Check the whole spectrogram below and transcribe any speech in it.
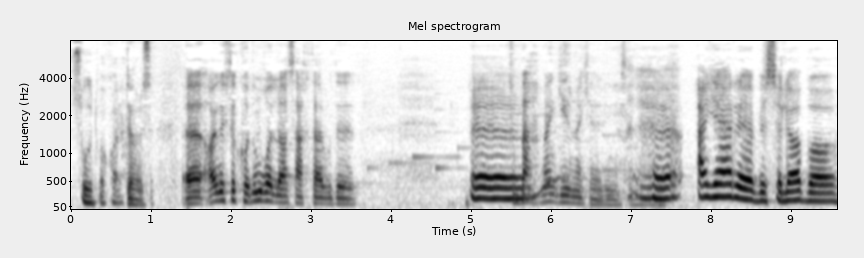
صعود بکنم. درسته. آقای دکتر کدوم قله سخت‌تر بوده؟ تو بهمن گیر نکردی مثلا. اگر به صلاح با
